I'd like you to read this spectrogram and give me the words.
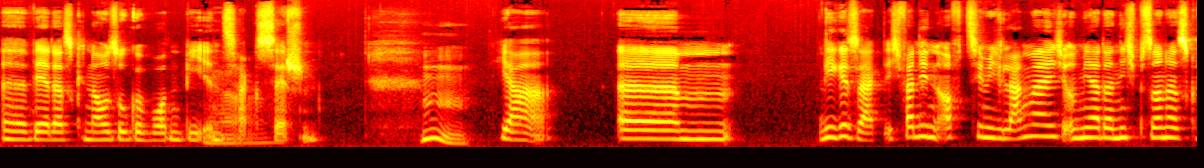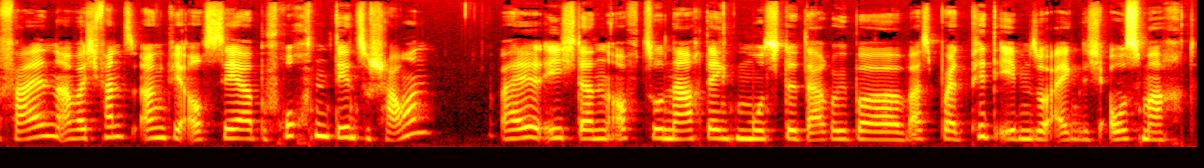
äh, wäre das genauso geworden wie in ja. Succession. Hm. Ja. Ähm, wie gesagt, ich fand ihn oft ziemlich langweilig und mir hat er nicht besonders gefallen, aber ich fand es irgendwie auch sehr befruchtend, den zu schauen, weil ich dann oft so nachdenken musste darüber, was Brad Pitt eben so eigentlich ausmacht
